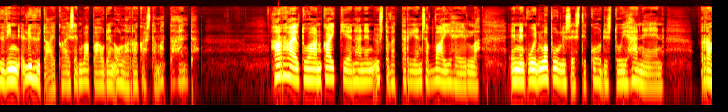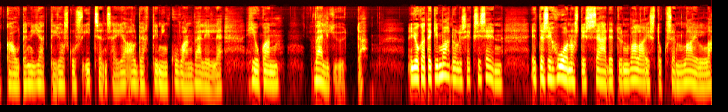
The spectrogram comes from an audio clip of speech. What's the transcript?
hyvin lyhytaikaisen vapauden olla rakastamatta häntä. Harhailtuaan kaikkien hänen ystävättäriensä vaiheilla, ennen kuin lopullisesti kohdistui häneen, rakkauteni jätti joskus itsensä ja Albertinin kuvan välille hiukan väljyyttä joka teki mahdolliseksi sen, että se huonosti säädetyn valaistuksen lailla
